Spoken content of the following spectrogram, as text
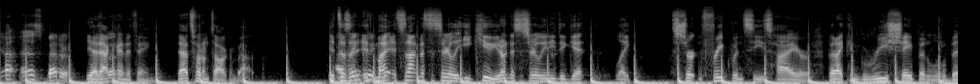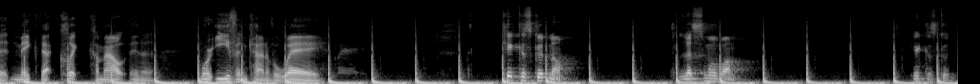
Yeah, it's better. Yeah, that kind of thing. That's what I'm talking about. It doesn't. It might. It's not necessarily EQ. You don't necessarily need to get like certain frequencies higher, but I can reshape it a little bit and make that click come out in a more even kind of a way. Kick is good now. Let's move on. Kick is good.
